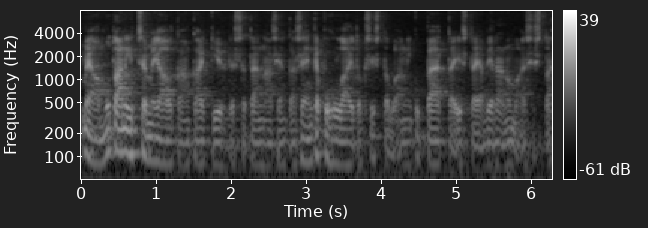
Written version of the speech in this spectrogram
me ammutaan itsemme jalkaan kaikki yhdessä tämän asian kanssa, enkä puhu laitoksista, vaan niin kuin päättäjistä ja viranomaisista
